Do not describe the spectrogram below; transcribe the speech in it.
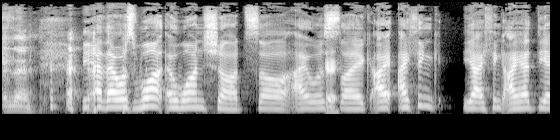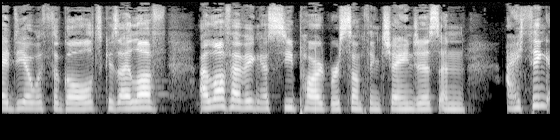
and then yeah, that was one a one shot. So I was Okay. like, I I think yeah, I think I had the idea with the gold because I love I love having a C part where something changes, and I think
